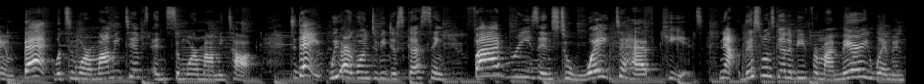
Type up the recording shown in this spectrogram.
am back with some more mommy tips and some more mommy talk. Today, we are going to be discussing five reasons to wait to have kids. Now, this one's gonna be for my married women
